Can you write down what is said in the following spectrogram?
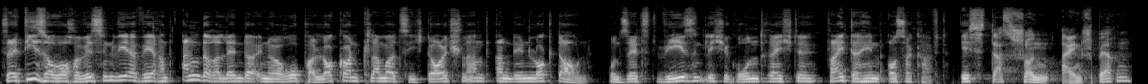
Seit dieser Woche wissen wir, während andere Länder in Europa lockern, klammert sich Deutschland an den Lockdown und setzt wesentliche Grundrechte weiterhin außer Kraft. Ist das schon Einsperren?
